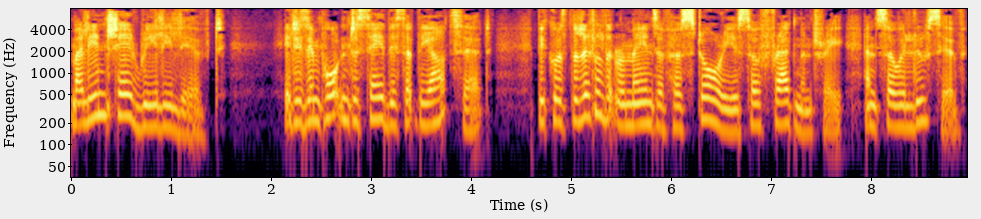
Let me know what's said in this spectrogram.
Malinche really lived. It is important to say this at the outset, because the little that remains of her story is so fragmentary and so elusive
